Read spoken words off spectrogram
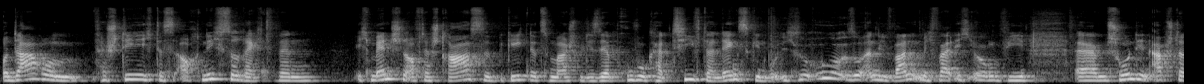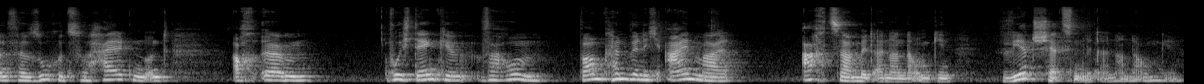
Und darum verstehe ich das auch nicht so recht, wenn ich Menschen auf der Straße begegne zum Beispiel, die sehr provokativ da längs gehen, wo ich so, uh, so an die Wand mich, weil ich irgendwie ähm, schon den Abstand versuche zu halten und auch, ähm, wo ich denke, warum? Warum können wir nicht einmal achtsam miteinander umgehen, wertschätzend miteinander umgehen?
